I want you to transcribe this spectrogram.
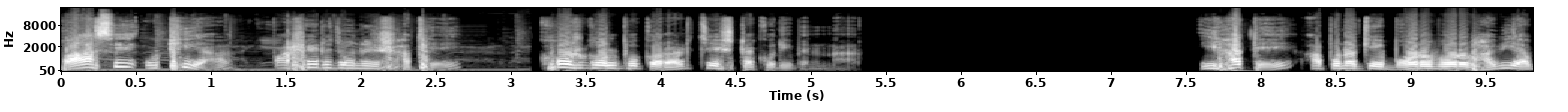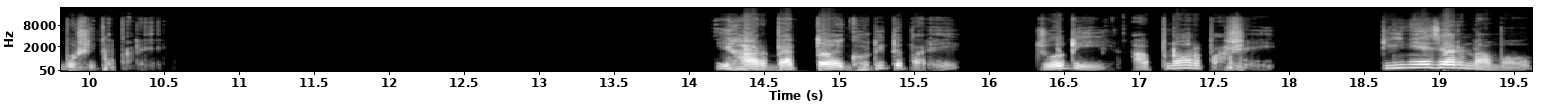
বাসে উঠিয়া পাশের জনের সাথে খোশ গল্প করার চেষ্টা করিবেন না। ইহাতে আপনাকে বড় বড় ভাবিয়া বসিতে পারে। ইহার ব্যত্যয় ঘটিতে পারে যদি আপনার পাশে টিনেজার নামক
